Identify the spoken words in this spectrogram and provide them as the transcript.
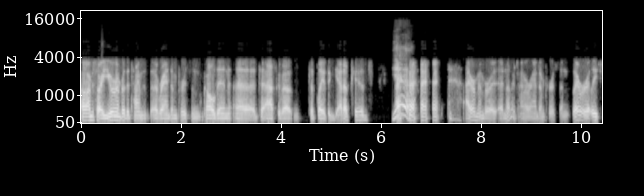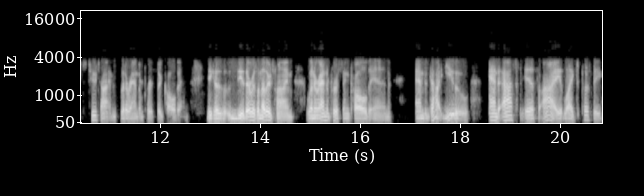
Oh, I'm sorry. You remember the time a random person called in uh, to ask about to play the Get Up Kids? Yeah. I remember another time a random person. There were at least two times that a random person called in because there was another time when a random person called in and got you and asked if I liked pussy.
